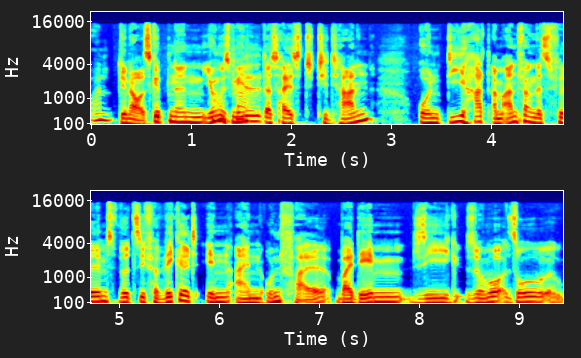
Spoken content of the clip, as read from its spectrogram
und Genau, es gibt ein junges. Mädel, das heißt Titan. Und die hat am Anfang des Films, wird sie verwickelt in einen Unfall, bei dem sie so, so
